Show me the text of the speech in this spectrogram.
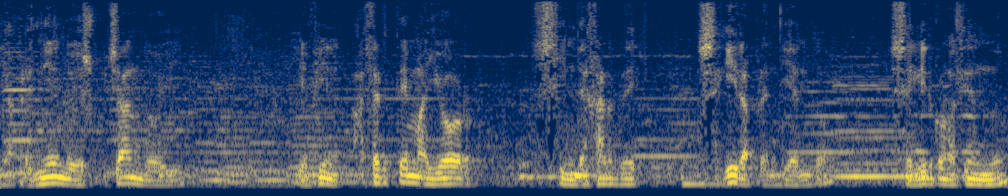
Y aprendiendo y escuchando y, y en fin, hacerte mayor sin dejar de seguir aprendiendo, seguir conociendo,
